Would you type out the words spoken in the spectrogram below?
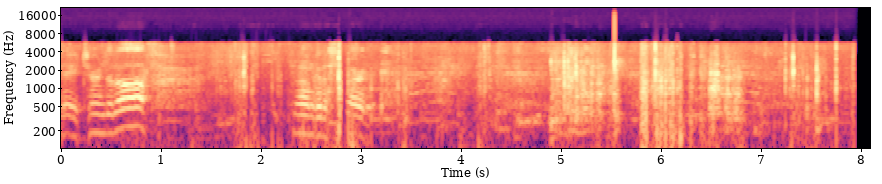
Okay, turned it off. Now I'm going to start it.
